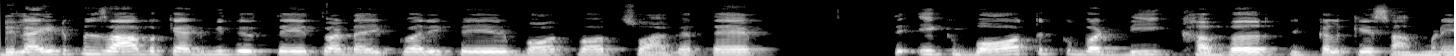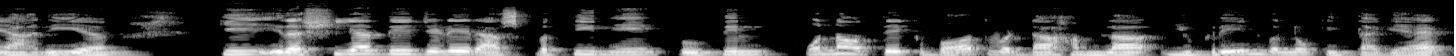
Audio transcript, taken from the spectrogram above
ਡਿਲਾਈਟ ਪੰਜਾਬ ਅਕੈਡਮੀ ਦੇ ਉੱਤੇ ਤੁਹਾਡਾ ਇੱਕ ਵਾਰੀ ਫੇਰ ਬਹੁਤ-ਬਹੁਤ ਸਵਾਗਤ ਹੈ। ਤੇ ਇੱਕ ਬਹੁਤ ਵੱਡੀ ਖਬਰ ਨਿਕਲ ਕੇ ਸਾਹਮਣੇ ਆ ਰਹੀ ਹੈ ਕਿ ਰਸ਼ੀਆ ਦੇ ਜਿਹੜੇ ਰਾਸ਼ਟਰਪਤੀ ਨੇ ਪੁਤਿਨ, ਉਹਨਾਂ ਉੱਤੇ ਇੱਕ ਬਹੁਤ ਵੱਡਾ ਹਮਲਾ ਯੂਕਰੇਨ ਵੱਲੋਂ ਕੀਤਾ ਗਿਆ ਹੈ।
